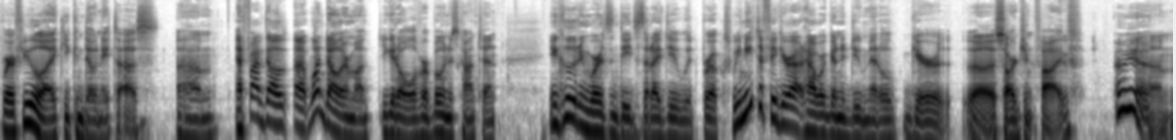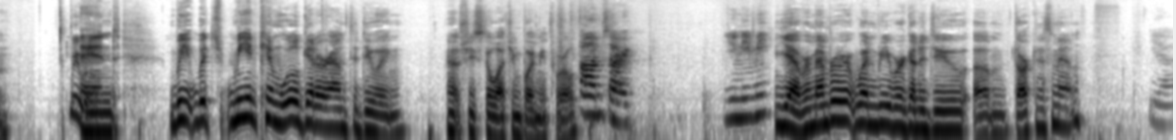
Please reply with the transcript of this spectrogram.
where if you like you can donate to us um at five dollars uh, one dollar a month you get all of our bonus content including words and deeds that i do with brooks we need to figure out how we're going to do metal gear uh, sergeant 5 Oh yeah. we will. and we which me and kim will get around to doing uh, she's still watching boy meets world Oh, I'm sorry. You need me? yeah remember when we were going to do um darkness man Yeah.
